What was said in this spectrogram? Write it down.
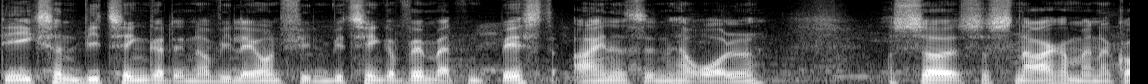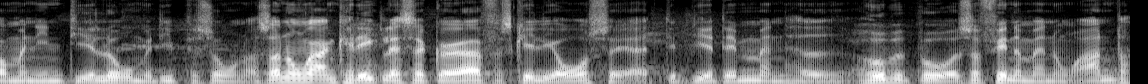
Det er ikke sådan, vi tænker det, når vi laver en film. Vi tænker, hvem er den bedst egnet til den her rolle? og så, så snakker man og går man i en dialog med de personer. Og så nogle gange kan det ikke lade sig gøre af forskellige årsager, at det bliver dem, man havde håbet på, og så finder man nogle andre,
